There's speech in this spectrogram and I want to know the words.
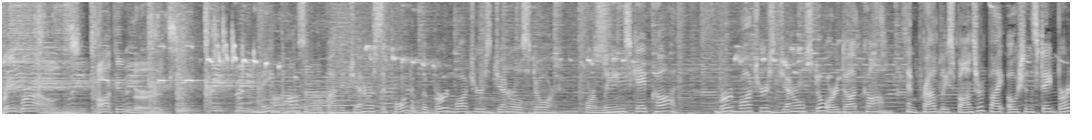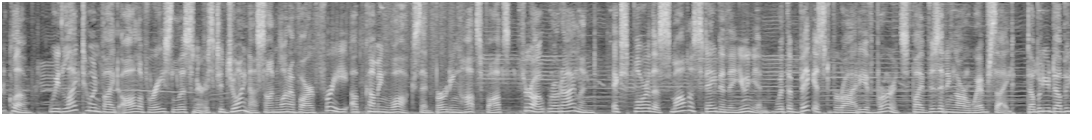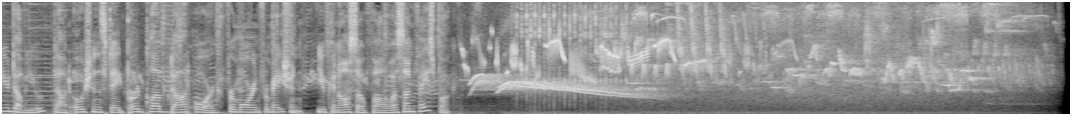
Ray Brown's Talking Birds. Made possible by the generous support of the Birdwatchers General Store. Orleans, Cape Cod. BirdwatchersGeneralStore.com and proudly sponsored by Ocean State Bird Club. We'd like to invite all of Ray's listeners to join us on one of our free upcoming walks at birding hotspots throughout Rhode Island. Explore the smallest state in the Union with the biggest variety of birds by visiting our website, www.oceanstatebirdclub.org, for more information. You can also follow us on Facebook.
